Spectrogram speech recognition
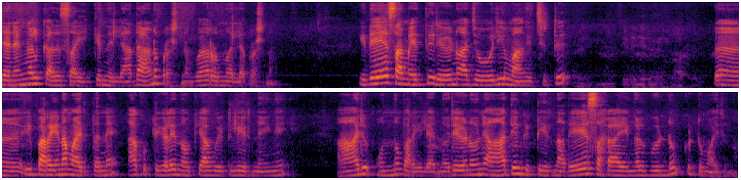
ജനങ്ങൾക്ക് അത് സഹിക്കുന്നില്ല. അതാണ് പ്രശ്നം. വേറൊന്നുമല്ല പ്രശ്നം. ഇതേ സമയത്ത് രേണു ആ ജോലിയും വാങ്ങിച്ചിട്ട് ഈ പറയണ മാതിരി തന്നെ ആ കുട്ടികളെ നോക്കി ആ വീട്ടിലിരുന്നെങ്കിൽ ആരും ഒന്നും പറയില്ലായിരുന്നു. രേണുവിന് ആദ്യം കിട്ടിയിരുന്ന അതേ സഹായങ്ങൾ വീണ്ടും കിട്ടുമായിരുന്നു.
